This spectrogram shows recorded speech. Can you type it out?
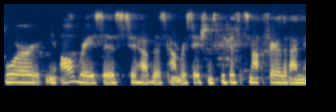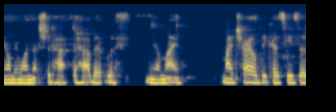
for you know, all races to have those conversations because it's not fair that I'm the only one that should have to have it with you know my my child because he's a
